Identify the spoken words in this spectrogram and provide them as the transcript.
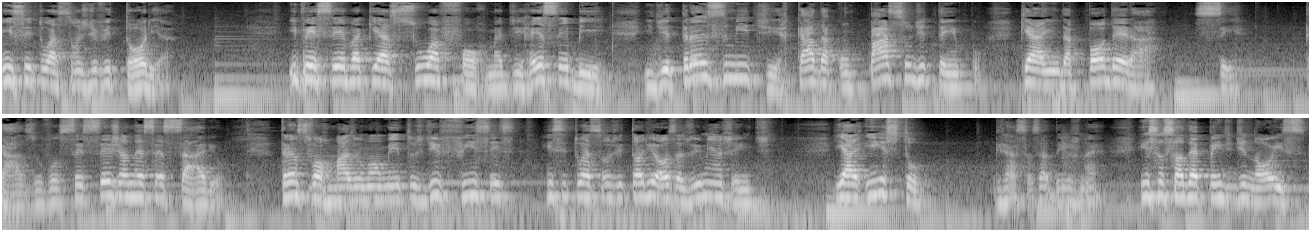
em situações de vitória. E perceba que a sua forma de receber e de transmitir cada compasso de tempo que ainda poderá ser, caso você seja necessário transformar os momentos difíceis em situações vitoriosas, viu, minha gente? E a isto, graças a Deus, né? Isso só depende de nós,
